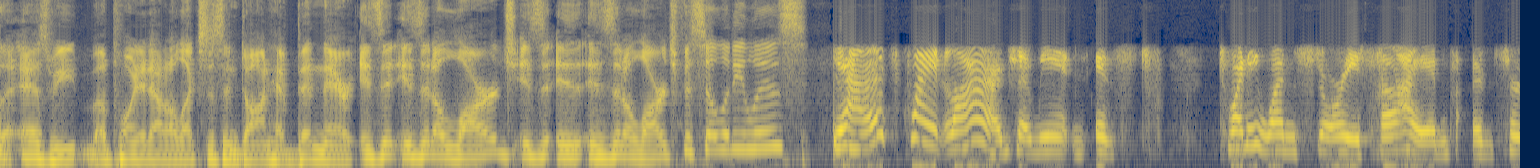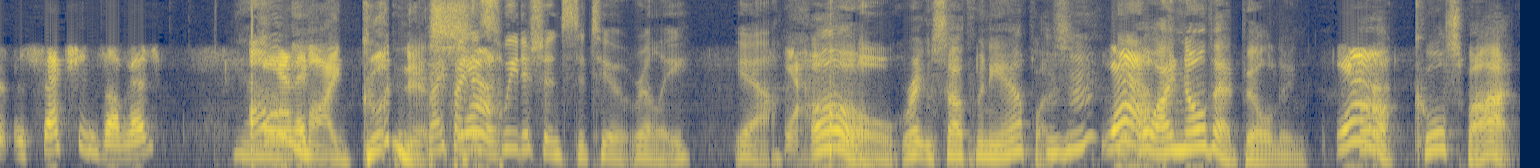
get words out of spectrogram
uh, as we uh, pointed out, Alexis and Dawn have been there. Is it is it a large is it is, is it a large facility, Liz? yeah, it's quite large. I mean, it's tw- 21 stories high in, in certain sections of it. Oh my goodness! Right by Yeah. the Swedish Institute, really. Yeah. Yeah. Oh, right in South Minneapolis. Yeah. Oh, I know that building. Yeah. Oh, cool spot.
